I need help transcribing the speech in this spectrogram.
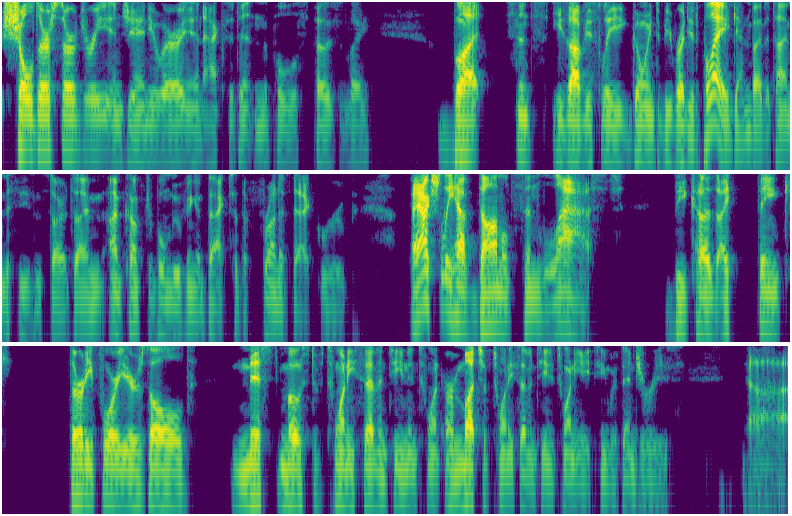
shoulder surgery in January, an accident in the pool, supposedly. But since he's obviously going to be ready to play again by the time the season starts, I'm I'm comfortable moving him back to the front of that group. I actually have Donaldson last because I think 34 years old missed most of 2017 and 20 or much of 2017 and 2018 with injuries. Uh,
